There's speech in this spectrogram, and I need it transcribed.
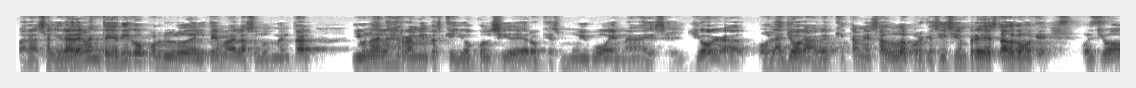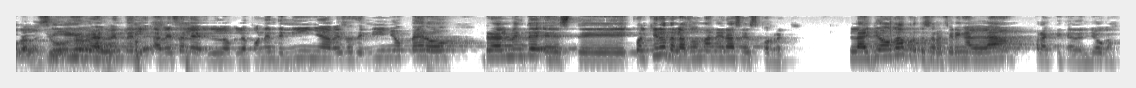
para salir adelante. Yo digo por lo del tema de la salud mental. Y una de las herramientas que yo considero que es muy buena es el yoga o la yoga. A ver, quítame esa duda porque sí, siempre he estado como que, o el yoga, la yoga. Sí, realmente a veces le, lo, ponen de niña, a veces de niño, pero realmente este, cualquiera de las dos maneras es correcto. La yoga porque se refieren a la práctica del yoga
